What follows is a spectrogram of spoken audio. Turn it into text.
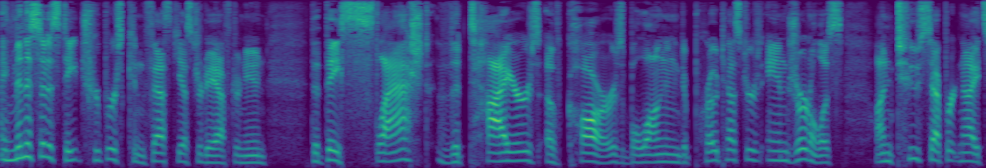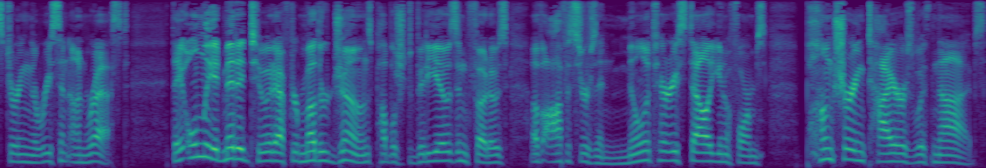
And Minnesota State troopers confessed yesterday afternoon that they slashed the tires of cars belonging to protesters and journalists on two separate nights during the recent unrest. They only admitted to it after Mother Jones published videos and photos of officers in military style uniforms puncturing tires with knives.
